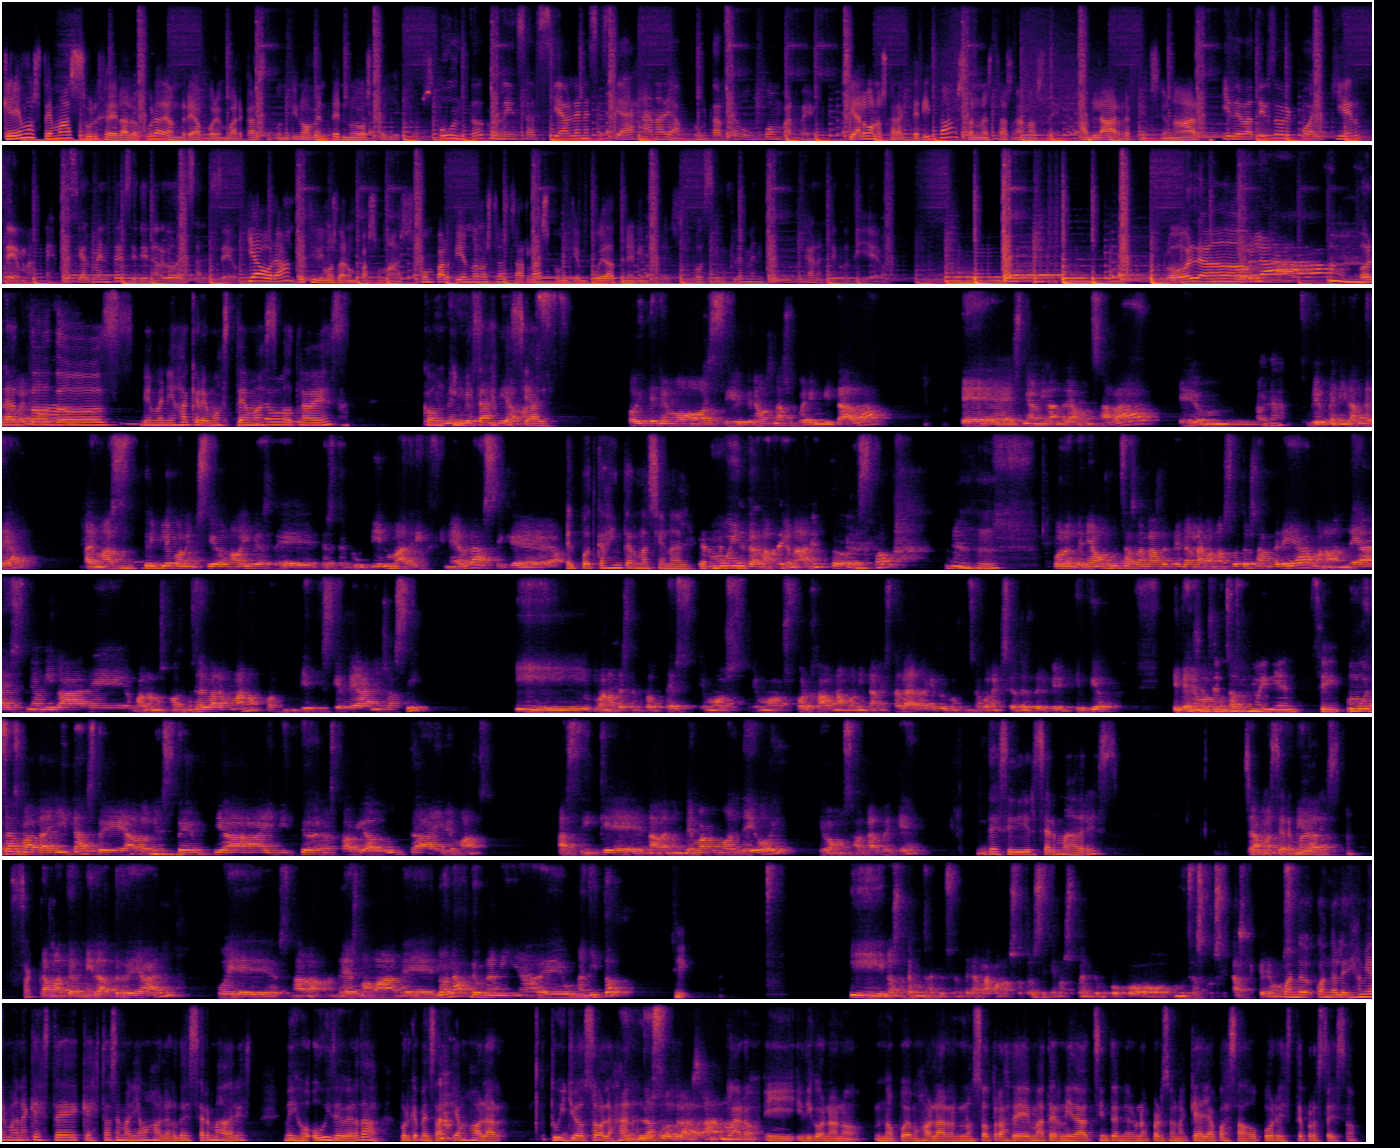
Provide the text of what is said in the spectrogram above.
Queremos temas surge de la locura de Andrea por embarcarse continuamente en nuevos proyectos. Junto con la insaciable necesidad de Hannah de apuntarse a un bombardeo. Si algo nos caracteriza son nuestras ganas de hablar, reflexionar y debatir sobre cualquier tema, especialmente si tiene algo de salseo. Y ahora decidimos dar un paso más, compartiendo nuestras charlas con quien pueda tener interés. O simplemente ganas de cotilleo. Hola. Hola. Hola a todos. Bienvenidos a Queremos Temas otra vez con invitada especial. más. Hoy tenemos, sí, hoy tenemos una súper invitada. Eh, es mi amiga Andrea Montserrat. Em, Hola. Bienvenida, Andrea. Además, triple conexión hoy desde, desde Dublín, Madrid, Ginebra, así que El podcast internacional. muy internacional todo esto. Bueno, teníamos muchas ganas de tenerla con nosotros, Andrea. Bueno, Andrea es mi amiga de. Bueno, nos conocimos en el balonmano con 17 años así. Y bueno, desde entonces hemos, hemos forjado una bonita amistad. La verdad que tuvimos mucha conexión desde el principio. Y tenemos muchas, muy bien, sí. muchas batallitas de adolescencia, inicio de nuestra vida adulta y demás. Así que nada, en un tema como el de hoy, que vamos a hablar de qué? Decidir ser madres. La maternidad. la maternidad real, pues nada, Andrea es mamá de Lola, de una niña de un añito, Sí. y nos hace mucha ilusión tenerla con nosotros y que nos cuente un poco muchas cositas que queremos. Cuando, cuando le dije a mi hermana que, este, que esta semana íbamos a hablar de ser madres, me dijo, uy, de verdad, porque pensaba que íbamos a hablar tú y yo solas, Hannah. Nosotras, ah, no. Claro, y, y digo, no, no, no podemos hablar nosotras de maternidad sin tener una persona que haya pasado por este proceso.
